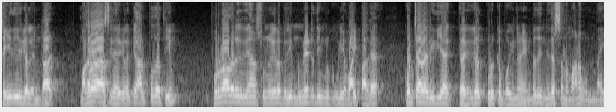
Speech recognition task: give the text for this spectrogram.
செய்தீர்கள் என்றால் மகர ராசினியர்களுக்கு அற்புதத்தையும் பொருளாதார ரீதியான சூழ்நிலையில் பெரிய முன்னேற்றத்தையும் கொடுக்கக்கூடிய வாய்ப்பாக கோச்சார ரீதியாக கிரகங்கள் கொடுக்கப் போகின்றன என்பது நிதர்சனமான உண்மை.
